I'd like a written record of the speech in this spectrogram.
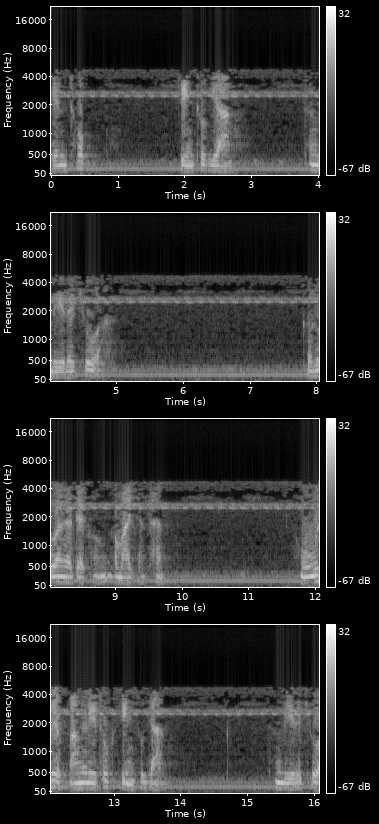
เห็นทุกสิ่งทุกอย่าง ทั้งดีและชั่ว ก็รู้ว่าแต่ของเอามาจากท่าน หูได้ฟังนี่ทุกสิ่งทุกอย่าง ทั้งดีและชั่ว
